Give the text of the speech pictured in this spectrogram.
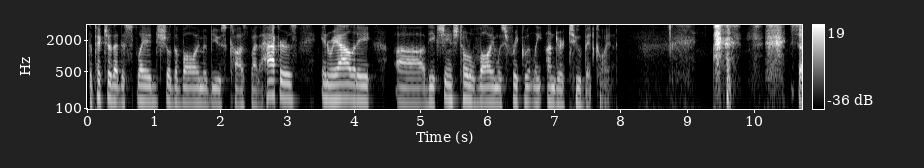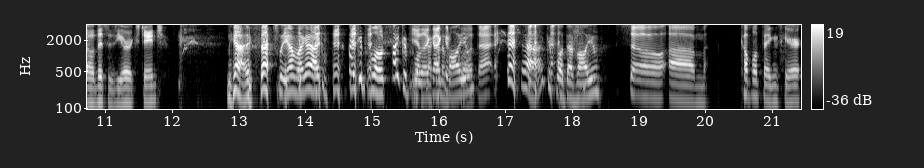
The picture that displayed showed the volume abuse caused by the hackers. In reality, uh, the exchange total volume was frequently under two Bitcoin. So this is your exchange. Yeah, it's actually. I'm like, I could, I could float. I could You're float like that I kind could of volume. float that. Yeah, I could float that volume. So, um, couple things here.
